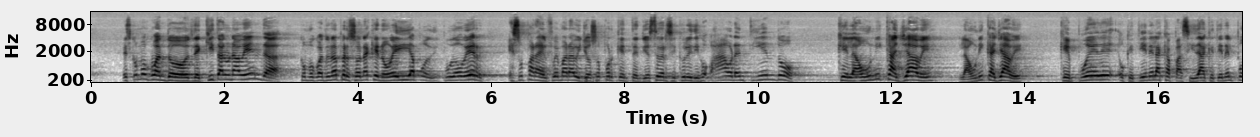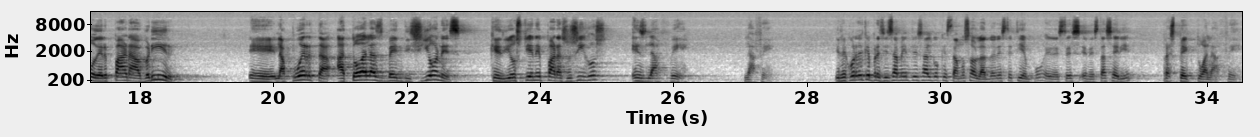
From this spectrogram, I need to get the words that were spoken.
Es como cuando le quitan una venda, como cuando una persona que no veía pudo ver. Eso para él fue maravilloso porque entendió este versículo y dijo, ah, ahora entiendo que la única llave, la única llave que puede o que tiene la capacidad, que tiene el poder para abrir eh, la puerta a todas las bendiciones que Dios tiene para sus hijos es la fe, la fe. Y recuerden que precisamente es algo que estamos hablando en este tiempo, en, este, en esta serie, respecto a la fe.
